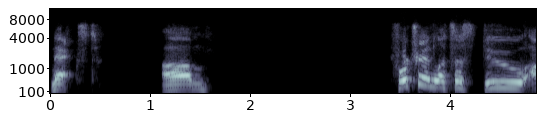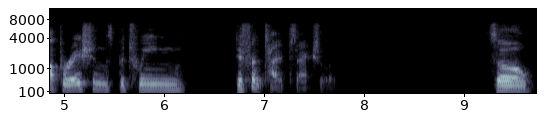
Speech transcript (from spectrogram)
Next, um, Fortran lets us do operations between different types, actually. So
